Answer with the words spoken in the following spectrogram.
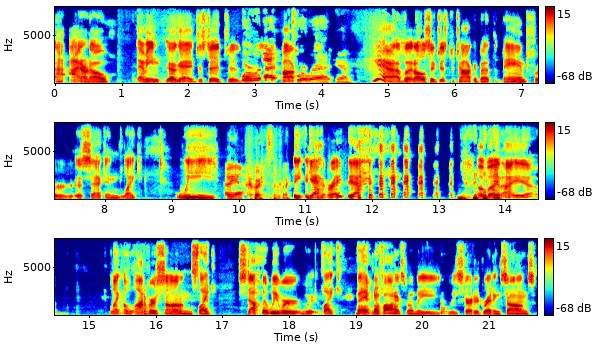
I, I don't know. I mean, okay, just to, to Where we're at. Talk. That's where we're at. Yeah. yeah, but also just to talk about the band for a second, like we, Oh yeah, of course, of course. yeah, right, yeah. Oh, but I um, like a lot of our songs, like stuff that we were, were like the Hypnophonics when we we started writing songs.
